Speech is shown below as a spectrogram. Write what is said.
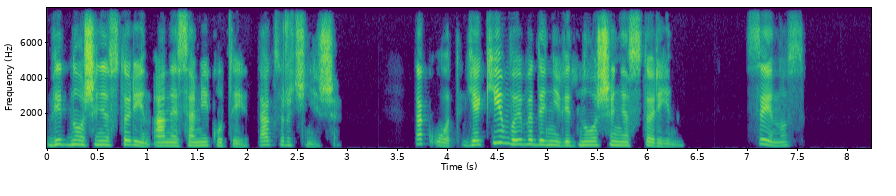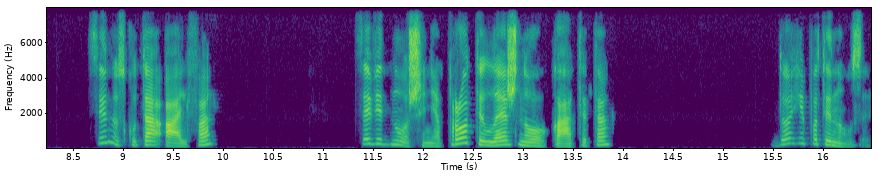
відношення сторін, а не самі кути. Так зручніше. Так от, які виведені відношення сторін? Синус. Синус кута альфа це відношення протилежного катета до гіпотенузи.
